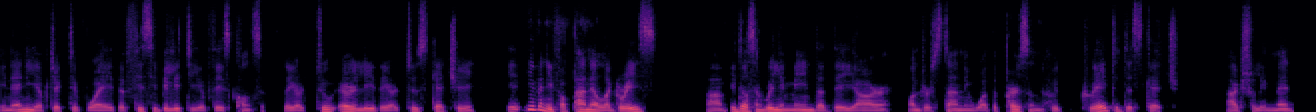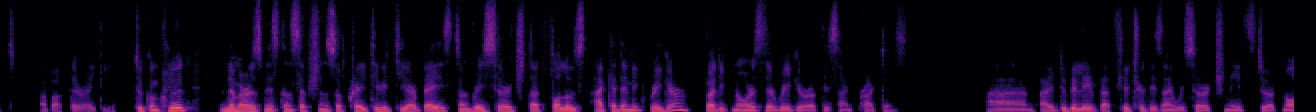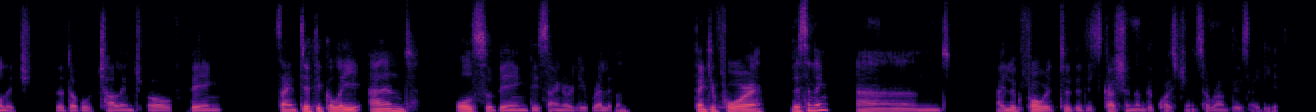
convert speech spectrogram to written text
in any objective way the feasibility of these concepts. They are too early, they are too sketchy. Even if a panel agrees, um, it doesn't really mean that they are understanding what the person who created the sketch actually meant about their idea. To conclude, numerous misconceptions of creativity are based on research that follows academic rigor, but ignores the rigor of design practice. And I do believe that future design research needs to acknowledge the double challenge of being scientifically and also being designerly relevant. Thank you for listening, and I look forward to the discussion and the questions around these ideas.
